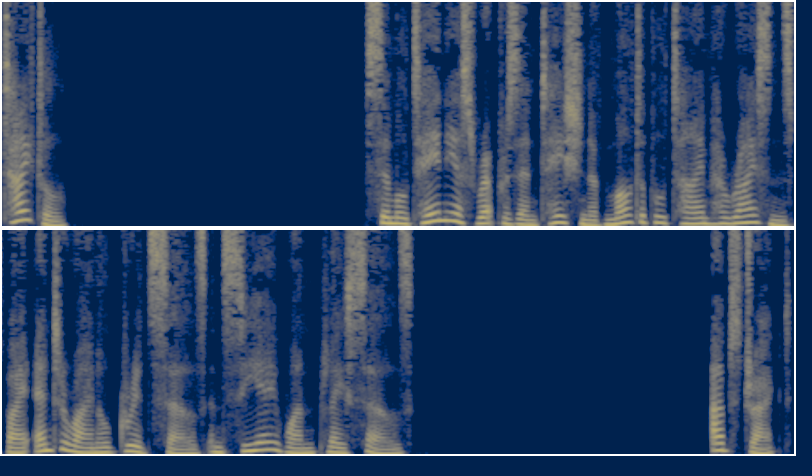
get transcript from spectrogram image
Title Simultaneous representation of multiple time horizons by entorhinal grid cells and CA1 place cells. Abstract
